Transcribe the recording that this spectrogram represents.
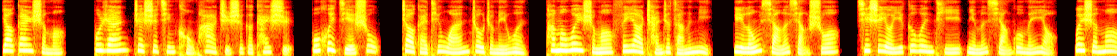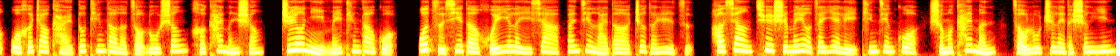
要干什么，不然这事情恐怕只是个开始，不会结束。赵凯听完，皱着眉问：“他们为什么非要缠着咱们腻？”李龙想了想，说：“其实有一个问题，你们想过没有？为什么我和赵凯都听到了走路声和开门声，只有你没听到过？”我仔细的回忆了一下搬进来的这段日子，好像确实没有在夜里听见过什么开门、走路之类的声音。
